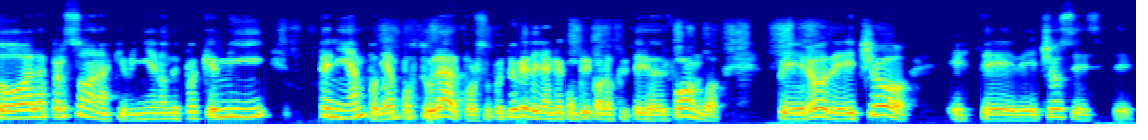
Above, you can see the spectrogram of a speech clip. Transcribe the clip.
todas las personas que vinieron después que mí tenían, podían postular, por supuesto que tenían que cumplir con los criterios del fondo, pero de hecho, este, de hecho se, este,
